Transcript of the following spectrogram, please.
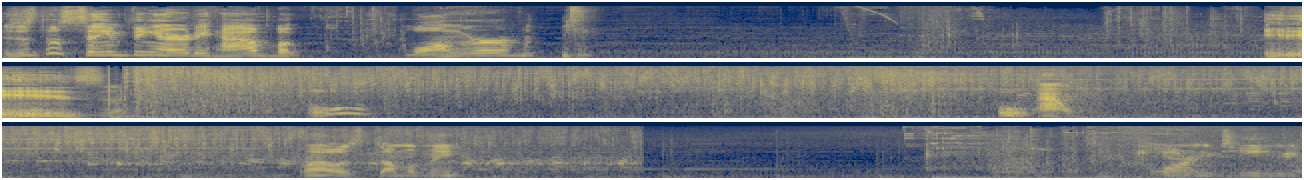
Is this the same thing I already have, but longer? it is! Oh! Oh, ow. Well, that was dumb of me. Quarantine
